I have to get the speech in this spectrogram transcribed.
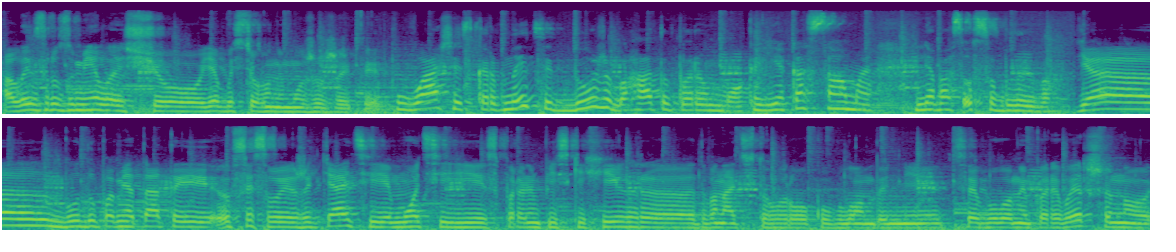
Але зрозуміла, що я без цього не можу жити. У вашій скарбниці дуже багато перемог. Яка саме для вас особлива? Я буду пам'ятати все своє життя, ці емоції з Паралімпійських ігр 12-го року в Лондоні. Це було неперевершено,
